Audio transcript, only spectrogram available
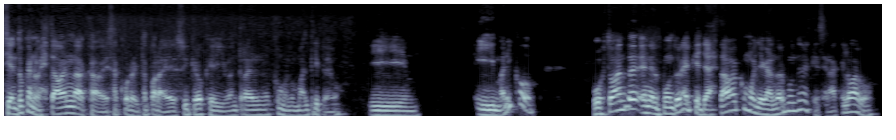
siento que no estaba en la cabeza correcta para eso y creo que iba a entrar como en un mal tripeo. Y, y marico, justo antes, en el punto en el que ya estaba como llegando al punto en el que, ¿será que lo hago?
